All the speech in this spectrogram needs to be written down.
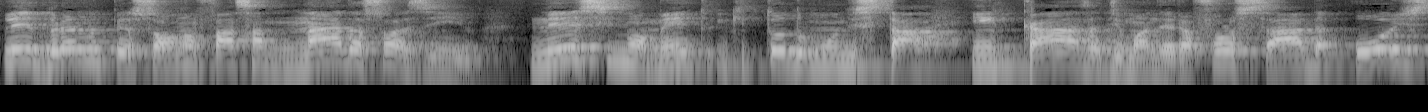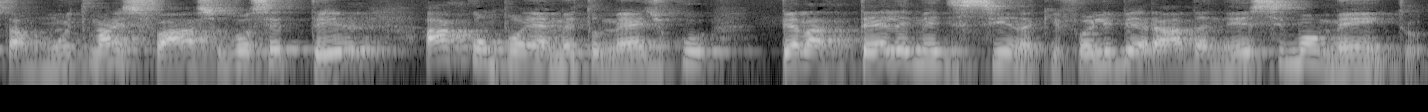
Lembrando, pessoal, não faça nada sozinho. Nesse momento em que todo mundo está em casa de maneira forçada, hoje está muito mais fácil você ter acompanhamento médico pela telemedicina que foi liberada nesse momento.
